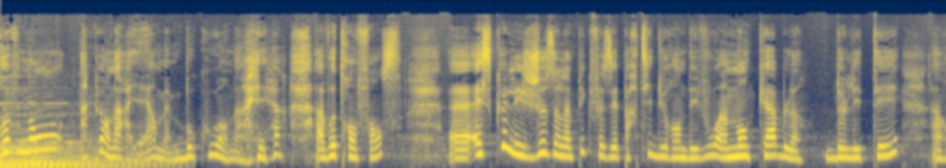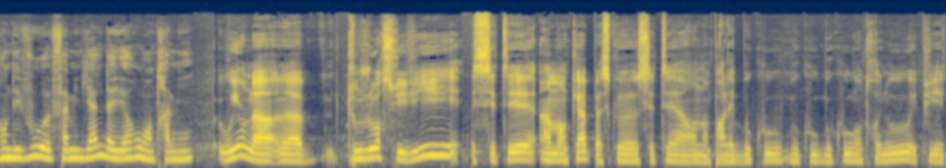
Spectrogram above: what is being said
Revenons un peu en arrière, même beaucoup en arrière, à votre enfance. Euh, Est-ce que les Jeux Olympiques faisaient partie du rendez-vous immanquable de l'été, un rendez-vous euh, familial d'ailleurs ou entre amis? Oui, on a, on a toujours suivi. C'était immanquable parce que c'était, on en parlait beaucoup, beaucoup, beaucoup entre nous. Et puis,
